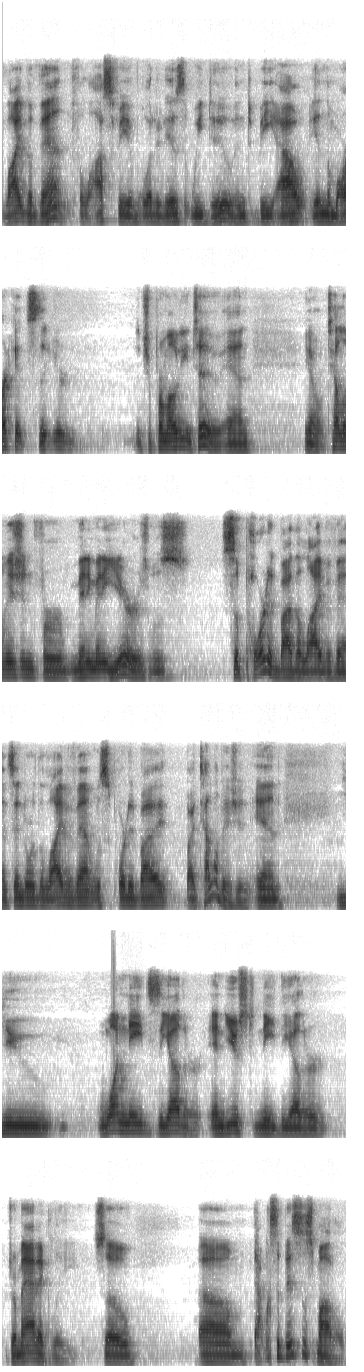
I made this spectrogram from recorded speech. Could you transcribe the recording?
live event philosophy of what it is that we do, and to be out in the markets that you're that you're promoting to. And you know, television for many many years was supported by the live events, and or the live event was supported by by television. And you one needs the other, and used to need the other dramatically. So um, that was the business model.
